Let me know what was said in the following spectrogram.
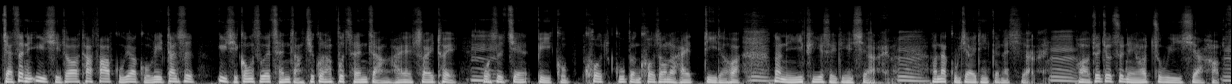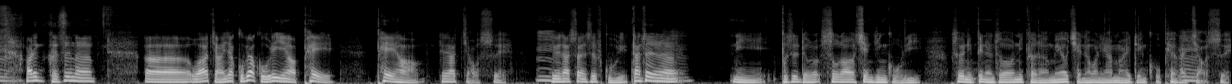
假设你预期说他发股要鼓励，但是预期公司会成长，结果他不成长还衰退，或是减比股扩股本扩充的还低的话，那你 EPS 一定下来嘛，嗯，啊，那股价一定跟着下来，嗯，好，这就是你要注意一下哈。嗯。啊，可是呢，呃，我要讲一下股票股利要配配哈，都要缴税，因为它算是鼓励，但是呢。你不是都收到现金股利，所以你变成说你可能没有钱的话，你要买一点股票来缴税，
